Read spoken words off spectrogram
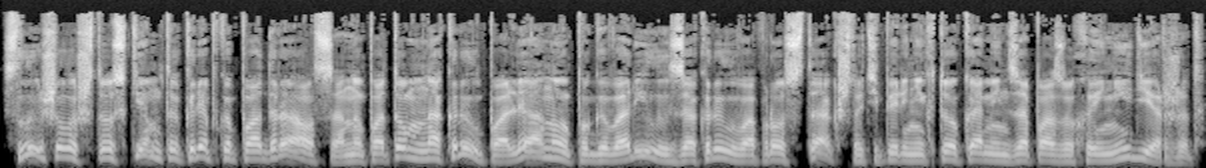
Слышал, что с кем-то крепко подрался, но потом накрыл поляну, поговорил и закрыл вопрос так, что теперь никто камень за пазухой не держит.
